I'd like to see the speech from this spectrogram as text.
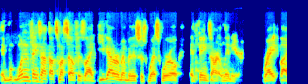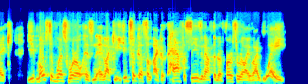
and one of the things I thought to myself is like, you got to remember this is Westworld, and things aren't linear. Right, like you, most of Westworld has, like it took us a, like a half a season after the first to realize, like, wait,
